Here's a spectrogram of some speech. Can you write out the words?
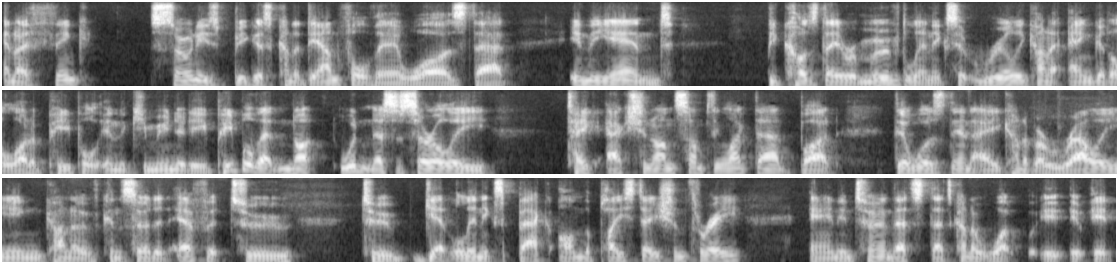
and I think Sony's biggest kind of downfall there was that in the end because they removed Linux, it really kind of angered a lot of people in the community. People that not wouldn't necessarily take action on something like that, but there was then a kind of a rallying kind of concerted effort to to get Linux back on the PlayStation 3. And in turn, that's that's kind of what it, it,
